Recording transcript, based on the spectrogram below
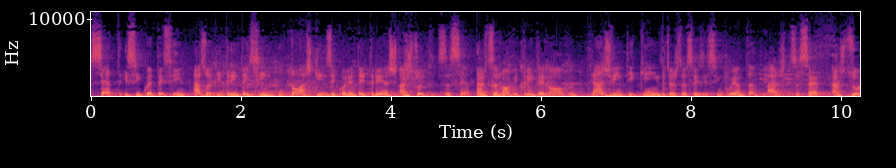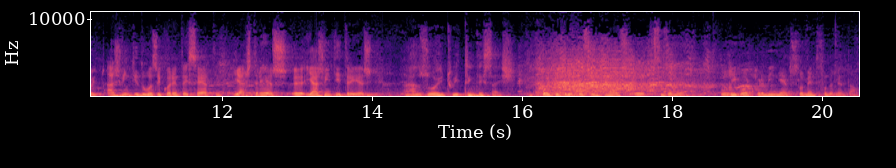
7h55, às 8h35, então às 15h43, às 18h17, às 19h39, às 20h15, às 16h50, às 17 às 18 às 22h47 e às 3 e às 23 às 8h36. 8h35 mais uh, precisamente. O rigor para mim é absolutamente fundamental.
